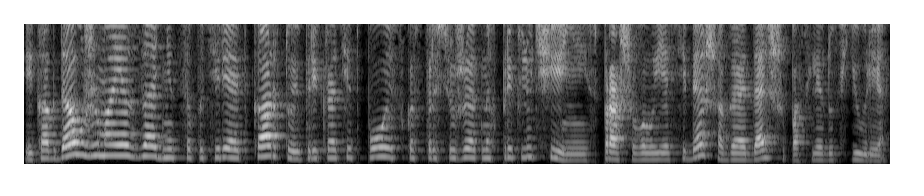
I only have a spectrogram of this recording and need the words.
И когда уже моя задница потеряет карту и прекратит поиск остросюжетных приключений, спрашивала я себя, шагая дальше по следу Фьюри.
